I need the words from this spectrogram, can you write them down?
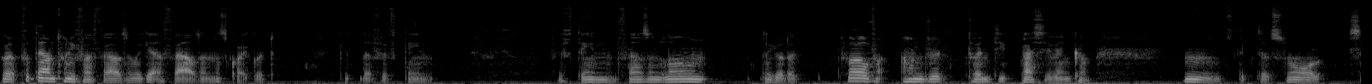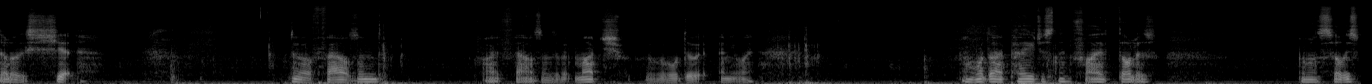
We've got to put down 25,000. We get a thousand. That's quite good. Get the 15. 15,000 loan. We got a 1220 passive income. Hmm, stick to small. Sell this shit. Do a thousand. Five thousand's a bit much. We'll do it anyway. And what did I pay just then? Five dollars. I'm gonna sell this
